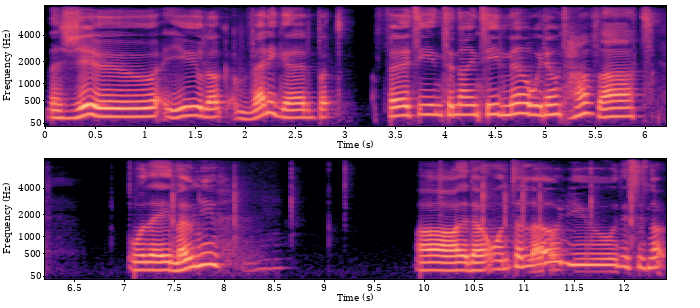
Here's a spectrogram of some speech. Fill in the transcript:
There's you. You look very good, but 13 to 19 mil, we don't have that. Will they loan you? Oh, they don't want to loan you. This is not.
